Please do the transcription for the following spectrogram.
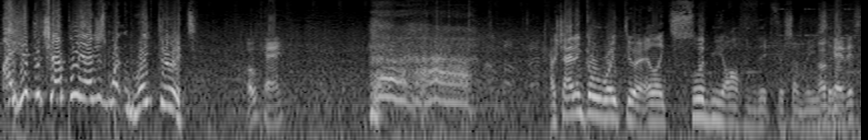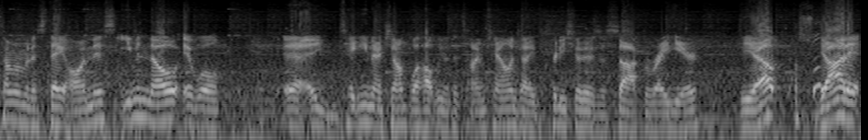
I hit the trampoline. I just went right through it. Okay. Actually, I didn't go right through it. It like slid me off of it for some reason. Okay, this time I'm gonna stay on this, even though it will. Uh, taking that jump will help me with the time challenge. I'm pretty sure there's a sock right here. Yep, got it.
